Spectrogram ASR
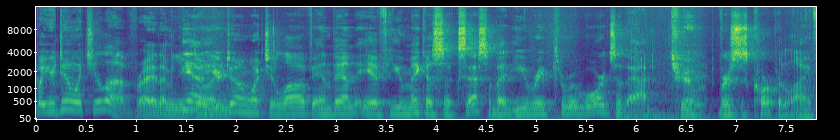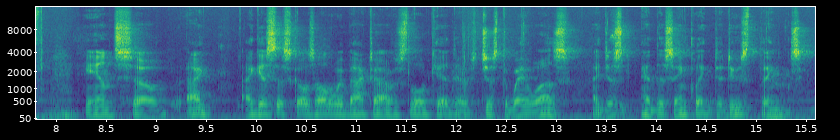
but you're doing what you love, right? I mean, you're yeah, doing. you're doing what you love, and then if you make a success of it, you reap the rewards of that. True. Versus corporate life, and so I. I guess this goes all the way back to I was a little kid. It was just the way it was. I just had this inkling to do things.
